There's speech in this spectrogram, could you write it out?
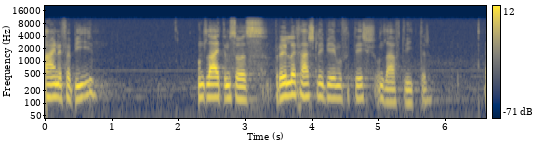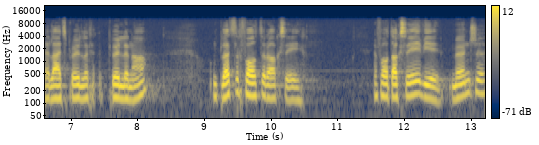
einer vorbei und legt ihm so ein Brüllenkästchen bei ihm auf den Tisch und läuft weiter. Er legt das Brüllen an und plötzlich fällt er an sehen. Er fällt an sehen, wie Menschen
